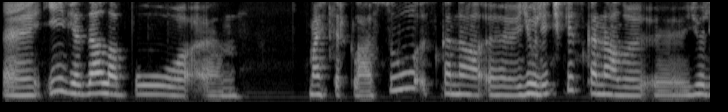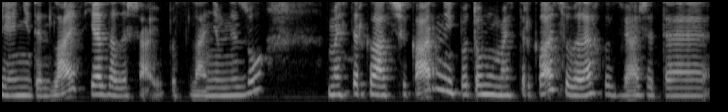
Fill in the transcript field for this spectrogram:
Е, І в'язала по е, майстер-класу з канал, Юлічки з каналу Юлія Need Life. Я залишаю посилання внизу. Майстер-клас шикарний, по тому майстер-класу ви легко зв'яжете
